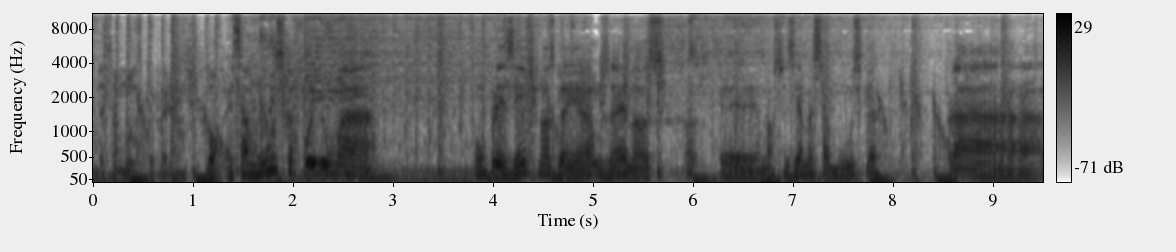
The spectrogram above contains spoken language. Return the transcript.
dessa música pra gente. Bom, essa música foi uma um presente que nós ganhamos, né? Nós, é, nós fizemos essa música para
